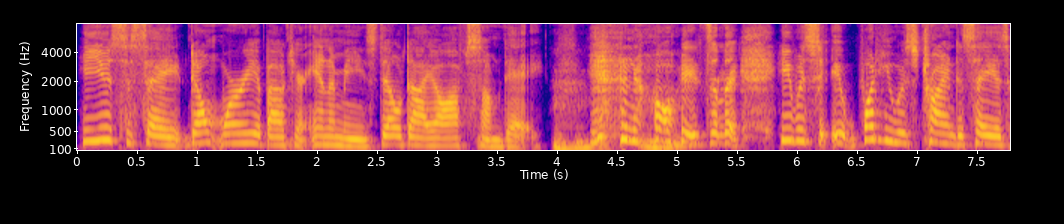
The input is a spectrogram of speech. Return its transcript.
He used to say, "Don't worry about your enemies; they'll die off someday." Mm-hmm. You know, it's a, he was it, what he was trying to say is,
